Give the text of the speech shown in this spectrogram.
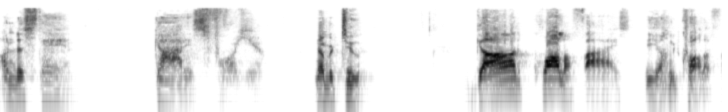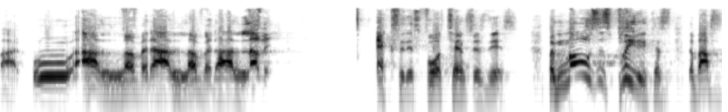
understand God is for you. Number two, God qualifies the unqualified. Ooh, I love it. I love it. I love it. Exodus 4:10 says this. But Moses pleaded because the Bible says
